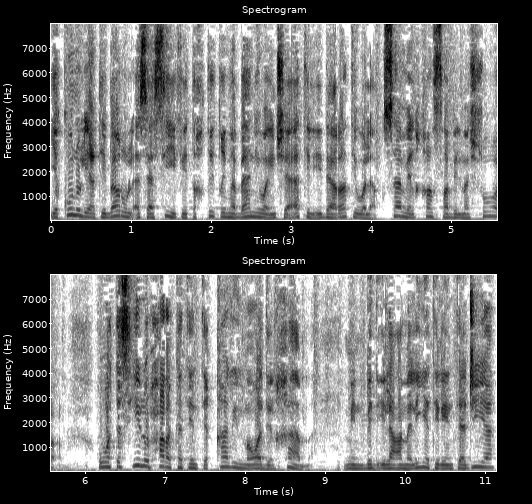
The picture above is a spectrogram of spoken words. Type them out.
يكون الاعتبار الأساسي في تخطيط مباني وإنشاءات الإدارات والأقسام الخاصة بالمشروع هو تسهيل حركة انتقال المواد الخام من بدء العملية الإنتاجية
